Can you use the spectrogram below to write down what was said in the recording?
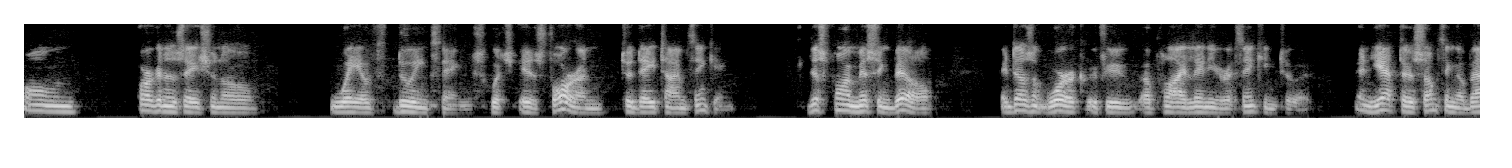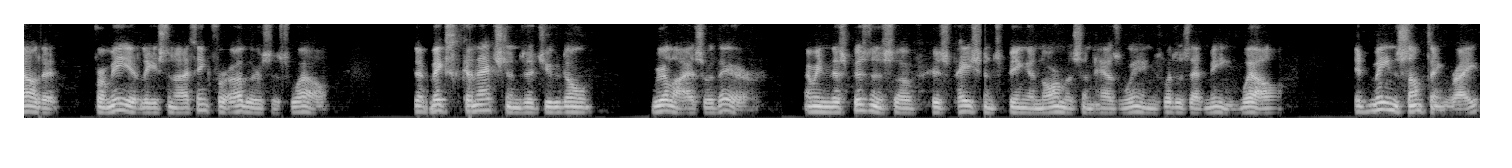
own organizational way of doing things, which is foreign to daytime thinking. This poem, Missing Bill, it doesn't work if you apply linear thinking to it. And yet there's something about it, for me at least, and I think for others as well, that makes connections that you don't realize are there. I mean, this business of his patience being enormous and has wings, what does that mean? Well, it means something, right?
